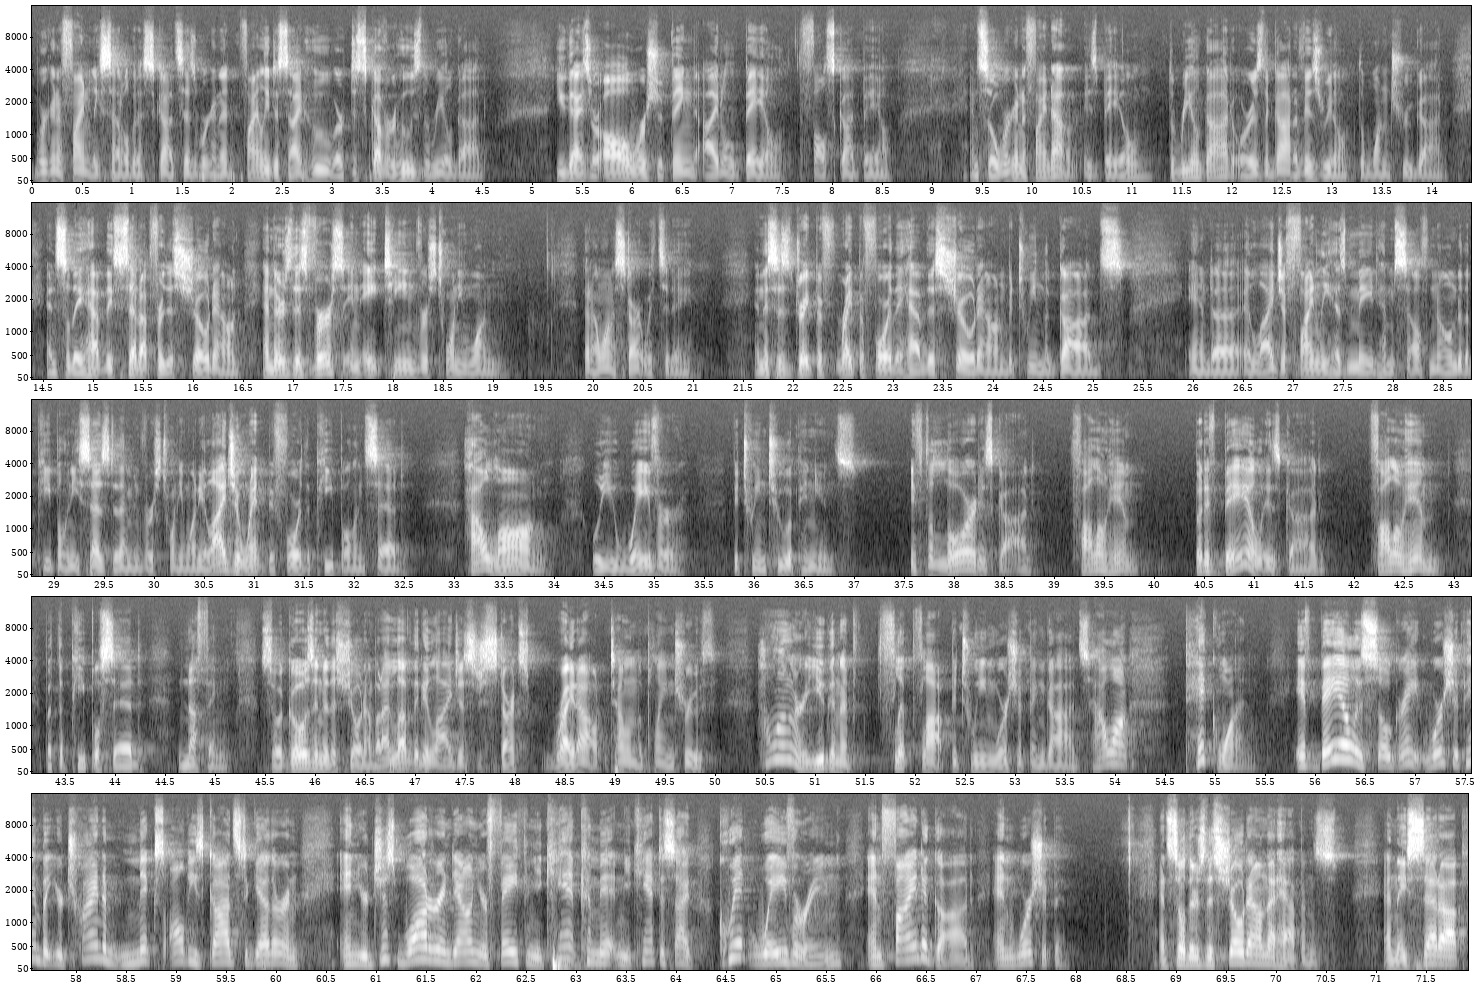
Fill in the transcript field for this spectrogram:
We're going to finally settle this." God says, "We're going to finally decide who or discover who's the real God. You guys are all worshiping the idol Baal, the false god Baal, and so we're going to find out: is Baal the real God or is the God of Israel the one true God? And so they have they set up for this showdown. And there's this verse in 18 verse 21 that I want to start with today. And this is right before they have this showdown between the gods. And uh, Elijah finally has made himself known to the people. And he says to them in verse 21 Elijah went before the people and said, How long will you waver between two opinions? If the Lord is God, follow him. But if Baal is God, follow him. But the people said nothing. So it goes into the showdown. But I love that Elijah just starts right out telling the plain truth. How long are you going to flip flop between worshiping gods? How long? Pick one. If Baal is so great, worship him, but you're trying to mix all these gods together and, and you're just watering down your faith and you can't commit and you can't decide. Quit wavering and find a God and worship him. And so there's this showdown that happens, and they set up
